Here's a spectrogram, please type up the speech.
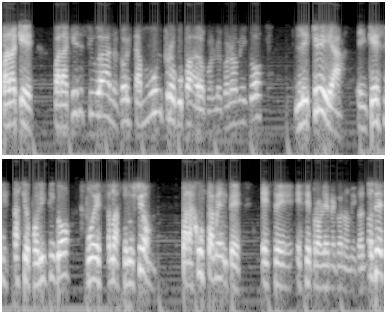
para que, para que ese ciudadano que hoy está muy preocupado con lo económico, le crea en que ese espacio político puede ser la solución para justamente ese, ese problema económico. Entonces,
